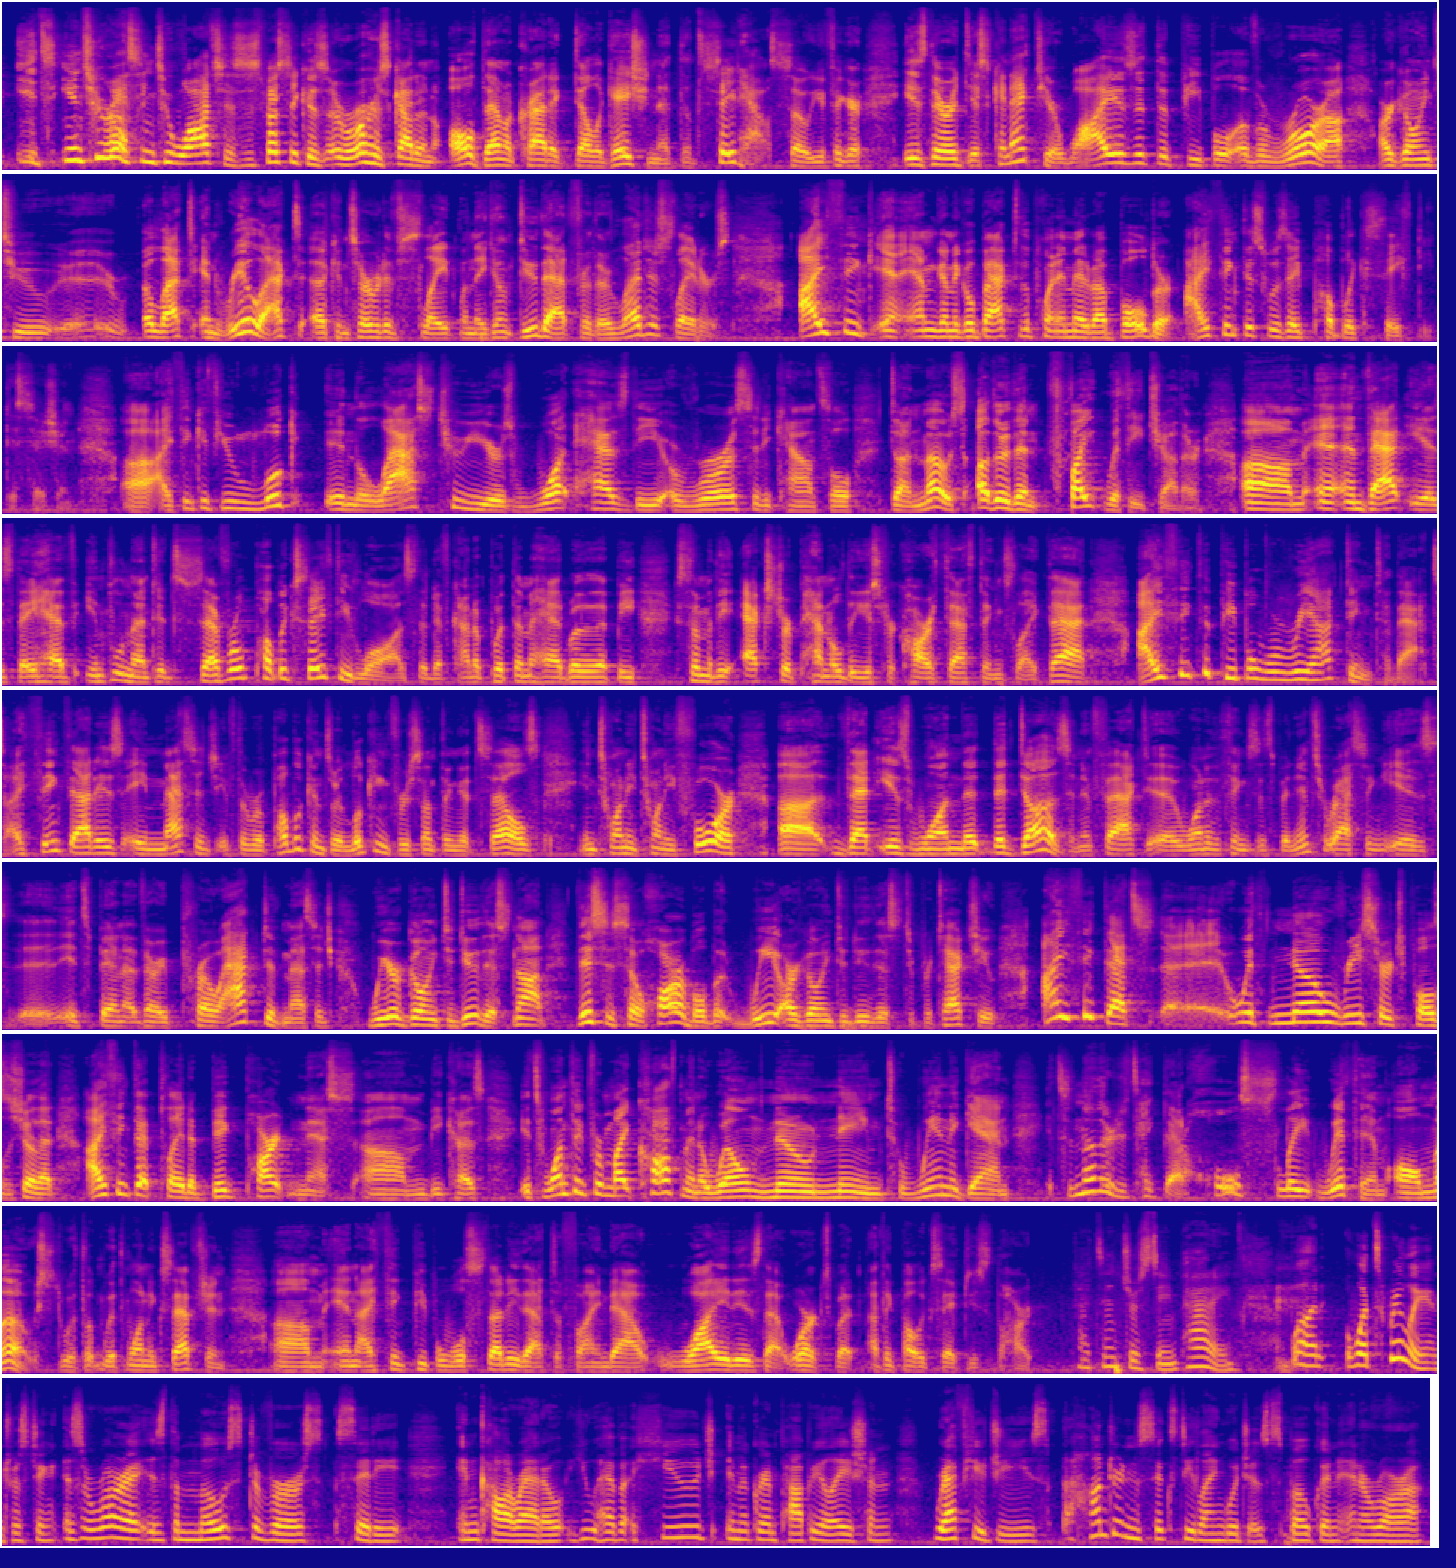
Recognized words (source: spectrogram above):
It's interesting to watch this, especially because Aurora's got an all Democratic delegation at the State House. So you figure, is there a disconnect here? Why is it the people of Aurora are going to uh, elect and reelect a conservative slate when they don't do that for their legislators? I think, and I'm going to go back to the point I made about Boulder, I think this was a public safety decision. Uh, I think if you look in the last two years, what has the Aurora City Council done most, other than fight with each other? Um, and, and that is they have implemented several public safety laws that have kind of put them ahead, whether that be some of the extra penalties for car theft, things like that. I think that people were reacting to that. I think that is a message. If the Republicans are looking for something that sells in 2024, uh, that is one that, that does. And in fact, uh, one of the things that's been interesting is uh, it's been a very proactive message. We're going to do this. Not this is so horrible, but we are going to do this to protect you. I think that's, uh, with no research polls to show that, I think that played a big part in this um, because it's one thing for Mike Coffman, a well known name, to win again. It's another to take that whole slate with him, almost, with, with one exception. Um, and I think people will study that to find out why it is that works. But I think public safety is at the heart. That's interesting. Patty. Well, what's really interesting is Aurora is the most diverse city in Colorado. You have a huge immigrant population, refugees, 160 languages spoken in Aurora.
